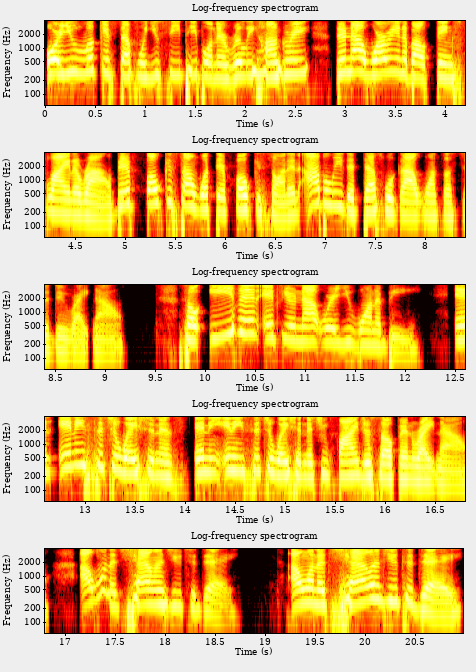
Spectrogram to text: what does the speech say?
or you look at stuff when you see people and they're really hungry, they're not worrying about things flying around. They're focused on what they're focused on. And I believe that that's what God wants us to do right now. So even if you're not where you want to be, in any situation any any situation that you find yourself in right now i want to challenge you today. I want to challenge you today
